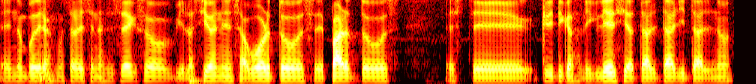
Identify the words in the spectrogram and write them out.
eh, no podrías mostrar escenas de sexo, violaciones, abortos, eh, partos, este, críticas a la iglesia, tal, tal y tal, ¿no?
